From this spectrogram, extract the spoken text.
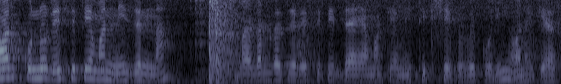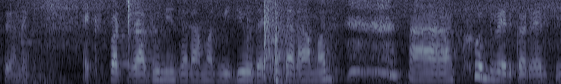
আমার কোনো রেসিপি আমার নিজের না। ম্যাডামরা যে রেসিপি দেয় আমাকে আমি ঠিক সেভাবে করি। অনেকে আছে, অনেক এক্সপার্ট রাঁধুনি যারা আমার ভিডিও দেখে, তারা আমার খুদ বের করে আর কি।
